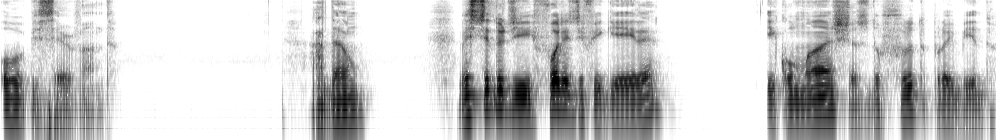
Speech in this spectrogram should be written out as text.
observando. Adão, vestido de folhas de figueira e com manchas do fruto proibido.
